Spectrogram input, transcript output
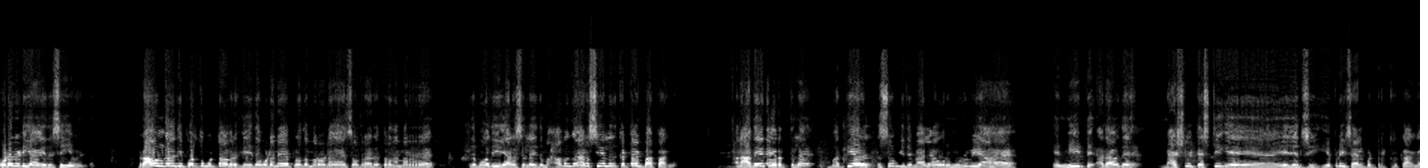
உடனடியாக இது செய்ய வேண்டும். ராகுல் காந்தி பொறுத்து மட்டும் அவருக்கு இதை உடனே பிரதமரோட சொல்றாரு. பிரதமர் இது மோடி அரசுல இது அவங்க அரசியல் இது கட்டாயம் பார்ப்பாங்க. ஆனா அதே நேரத்துல மத்திய அரசும் இது மேல ஒரு முழுமையாக நீட்டு அதாவது நேஷனல் டெஸ்டிங் ஏஜென்சி எப்படி செயல்பட்டு இருக்காங்க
